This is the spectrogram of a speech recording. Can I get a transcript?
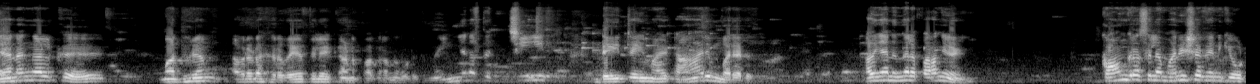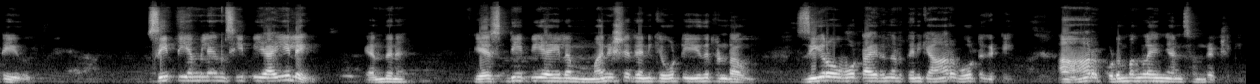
ജനങ്ങൾക്ക് മധുരം അവരുടെ ഹൃദയത്തിലേക്കാണ് പകർന്നു കൊടുക്കുന്നത്. ഇങ്ങനത്തെ ചീപ്പ് ഡേറ്റയുമായിട്ട് ആരും വരരുത്. അത് ഞാൻ ഇന്നലെ പറഞ്ഞു കഴിഞ്ഞു. കോൺഗ്രസിലെ മനുഷ്യർ എനിക്ക് വോട്ട് ചെയ്തു. സി പി എമ്മിലെയും സി പി ഐയിലെയും. എന്തിന്? എസ് ഡി പി ഐയിലെ മനുഷ്യർ എനിക്ക് വോട്ട് ചെയ്തിട്ടുണ്ടാവും. സീറോ വോട്ടായിരുന്നിടത്ത് എനിക്ക് ആറ് വോട്ട് കിട്ടി. ആ ആറ് കുടുംബങ്ങളെയും ഞാൻ സംരക്ഷിക്കും.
